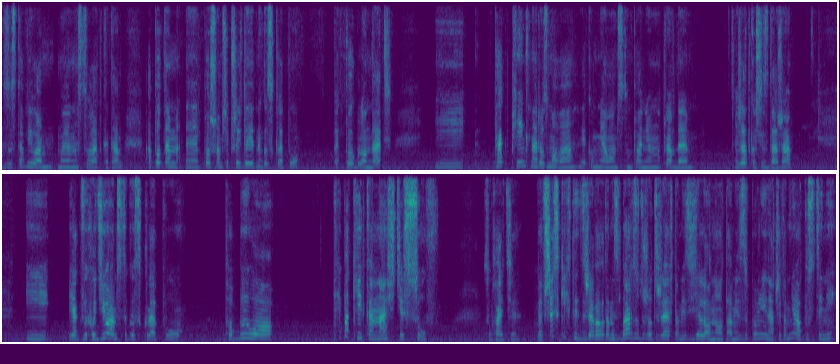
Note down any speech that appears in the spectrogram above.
y, zostawiłam moją nastolatkę tam, a potem y, poszłam się przejść do jednego sklepu, tak pooglądać. I tak piękna rozmowa, jaką miałam z tą panią, naprawdę rzadko się zdarza. I jak wychodziłam z tego sklepu, to było chyba kilkanaście sów. Słuchajcie, we wszystkich tych drzewach, bo tam jest bardzo dużo drzew, tam jest zielono, tam jest zupełnie inaczej, tam nie ma pustyni,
